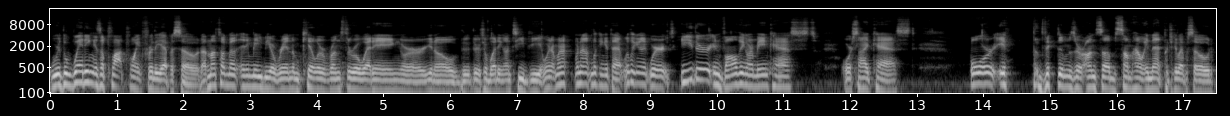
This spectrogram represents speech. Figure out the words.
where the wedding is a plot point for the episode. I'm not talking about any maybe a random killer runs through a wedding or you know there's a wedding on TV. We're not, we're not, we're not looking at that. We're looking at where it's either involving our main cast or side cast, or if the victims or unsubs somehow in that particular episode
